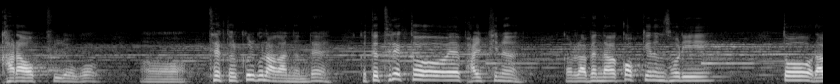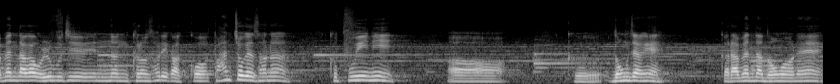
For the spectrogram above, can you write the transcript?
갈아엎으려고 어, 트랙터를 끌고 나갔는데 그때 트랙터의 밟히는 그러니까 라벤더가 꺾이는 소리 또 라벤더가 울부짖는 그런 소리 같고 또 한쪽에서는 그 부인이 어, 그 농장에 그 라벤더 농원에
